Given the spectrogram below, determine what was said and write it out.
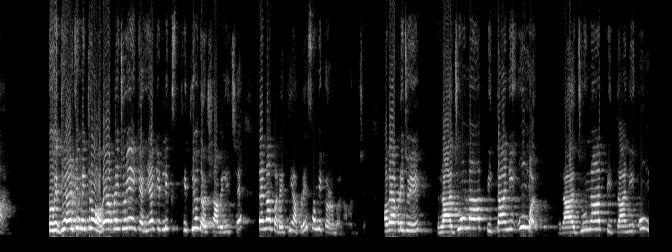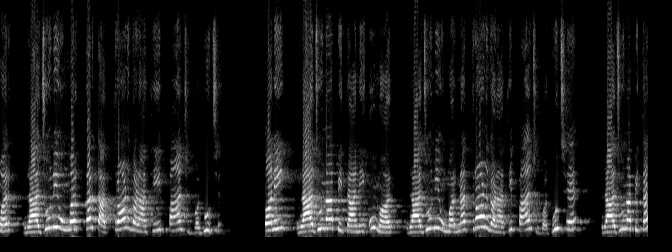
આઠ. તો વિદ્યાર્થી મિત્રો, હવે આપણે જોઈએ કે અહીંયા કેટલીક સ્થિતિઓ દર્શાવેલી છે. તેના પરથી આપણે સમીકરણ બનાવવાનું છે. હવે આપણે જોઈએ, રાજુના પિતાની ઉંમર. રાજુના પિતાની ઉંમર રાજુની ઉંમર કરતા ત્રણ ગણાથી પાંચ વધુ છે. કોની? રાજુના પિતાની ઉંમર. રાજુની ઉંમરના ત્રણ ગણાથી પાંચ વધુ છે. રાજુના પિતા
